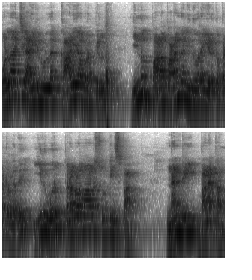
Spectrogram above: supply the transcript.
பொள்ளாச்சி அருகில் உள்ள காளியாபுரத்தில் இன்னும் பல படங்கள் இதுவரை எடுக்கப்பட்டுள்ளது. இது ஒரு பிரபலமான ஷூட்டிங் ஸ்பாட். நன்றி வணக்கம்.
